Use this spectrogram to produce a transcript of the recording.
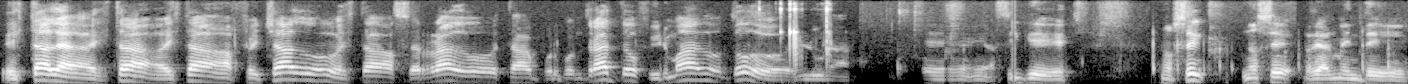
Está, la, está, está fechado, está cerrado, está por contrato, firmado, todo en Luna. Eh, así que no sé, no sé realmente.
